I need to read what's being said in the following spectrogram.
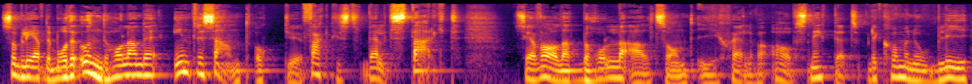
så blev det både underhållande, intressant och eh, faktiskt väldigt starkt. Så jag valde att behålla allt sånt i själva avsnittet. Och det kommer nog bli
